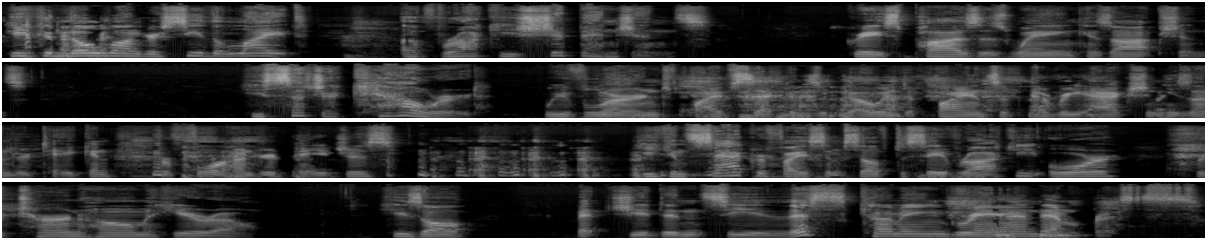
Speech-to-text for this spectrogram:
He could no longer see the light of Rocky's ship engines. Grace pauses, weighing his options. He's such a coward. we've learned five seconds ago in defiance of every action he's undertaken for 400 pages. He can sacrifice himself to save Rocky or return home a hero. He's all, bet you didn't see this coming, Grand Empress.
